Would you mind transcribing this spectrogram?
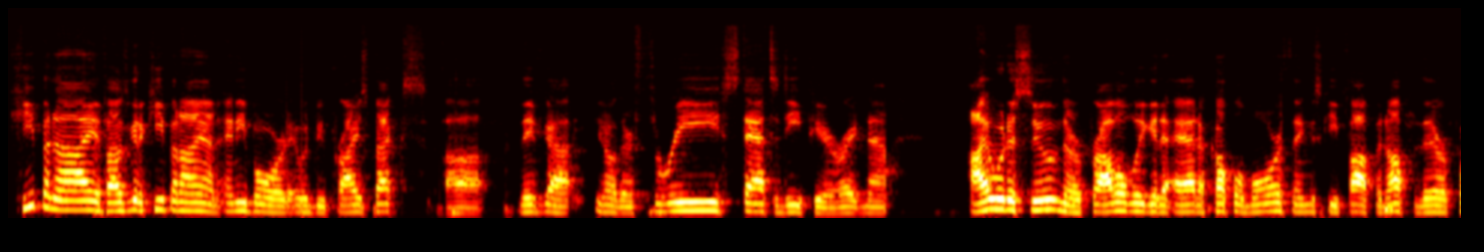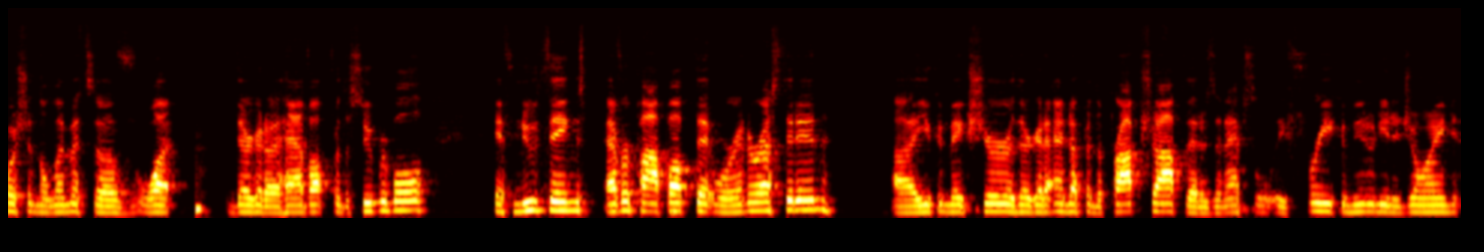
keep an eye. If I was going to keep an eye on any board, it would be Prize Picks. Uh, they've got you know they're three stats deep here right now. I would assume they're probably going to add a couple more. Things keep popping up. They're pushing the limits of what they're going to have up for the Super Bowl. If new things ever pop up that we're interested in, uh, you can make sure they're going to end up in the prop shop. That is an absolutely free community to join.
